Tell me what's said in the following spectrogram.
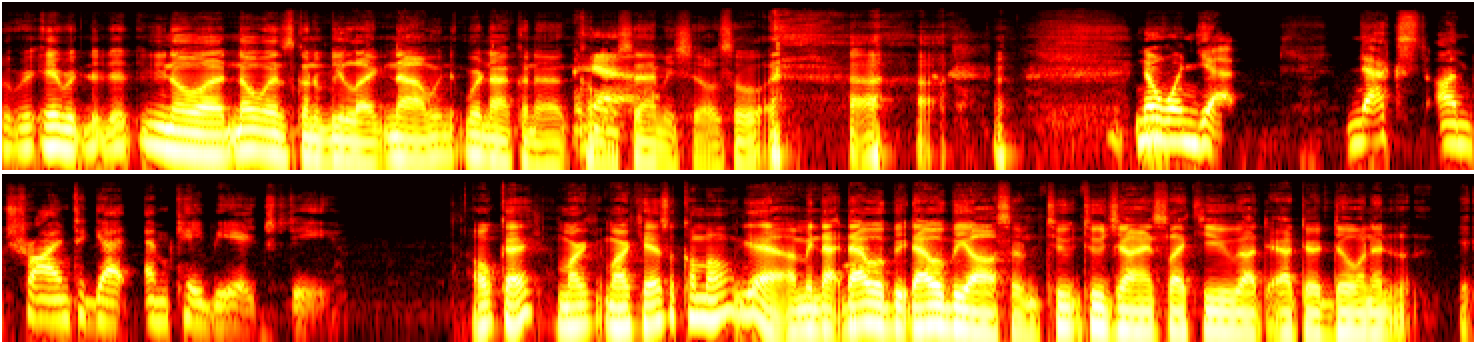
you know, uh, no one's going to be like, "Nah, we're not going to come yeah. on Sammy's show." So, no one yet. Next, I'm trying to get MKBHD. Okay, Mark Marquez will come on. Yeah, I mean that that would be that would be awesome. Two two giants like you out there, out there doing it.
